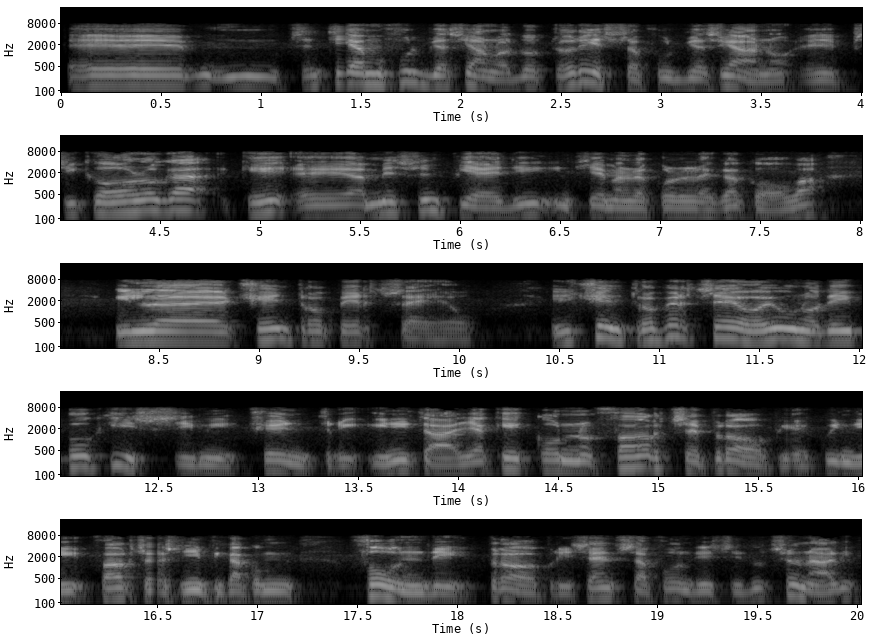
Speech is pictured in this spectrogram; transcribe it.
Eh, sentiamo Fulvia Siano, la dottoressa Fulvia Siano, eh, psicologa, che eh, ha messo in piedi, insieme alla collega Cova, il centro Perseo. Il centro Perseo è uno dei pochissimi centri in Italia che con forze proprie, quindi forza significa con fondi propri, senza fondi istituzionali,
